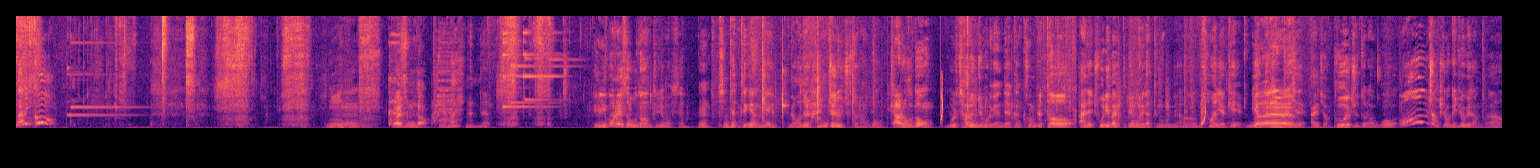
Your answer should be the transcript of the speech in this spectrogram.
나리코. 음 맛있습니다. 개 맛있는데? 일본에서 우동 한번 드셔봤어요? 응. 진짜 특이한 게 면을 한 줄을 주더라고. 자루 우동. 뭘 자른지 모르겠는데 약간 컴퓨터 안에 조립할 때 메모리 같은 거 보면 선 이렇게 미역같이 네. 표시 알죠? 그걸 주더라고. 엄청 쫄깃쫄깃한 거야.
